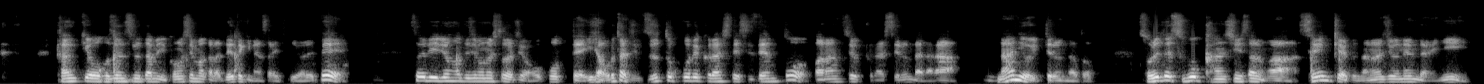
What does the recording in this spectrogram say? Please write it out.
環境を保全するためにこの島から出てきなさいって言われて、それで西表島の人たちが怒って、いや、俺たちずっとここで暮らして自然とバランスよく暮らしてるんだから、何を言ってるんだと。それですごく感心したのが、1970年代に、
